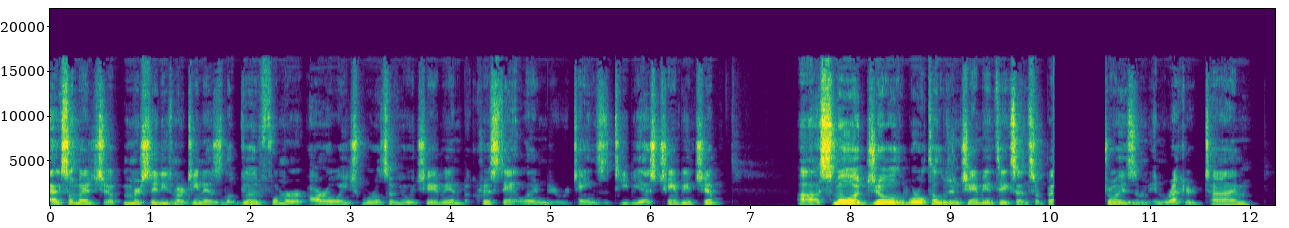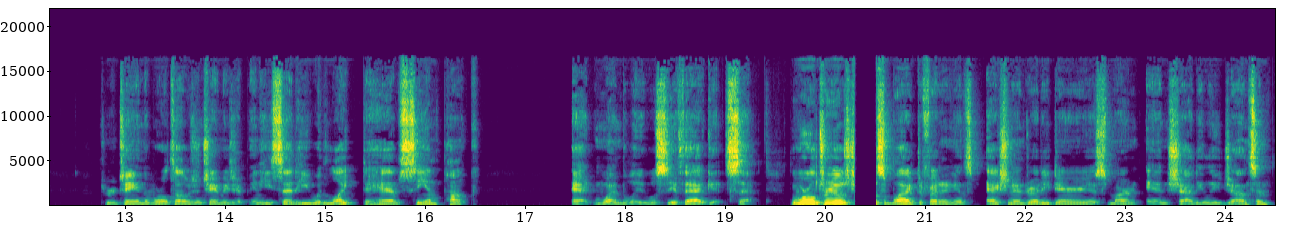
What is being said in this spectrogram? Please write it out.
excellent matchup. Mercedes Martinez looked good, former ROH World Heavyweight Champion, but Kris Statlander retains the TBS Championship. Uh, Samoa Joe, the World Television Champion, takes on Serpent, destroys him in record time to retain the World Television Championship, and he said he would like to have CM Punk at Wembley. We'll see if that gets set. The World Trios House of Black defended against Action Andretti, Darius Martin, and Shadi Lee Johnson.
